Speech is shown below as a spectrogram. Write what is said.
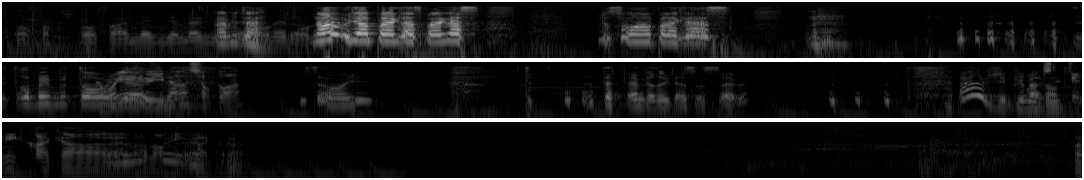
Tu t'en sors, tu t'en sors, aime la vie, aime la vie. Ah, putain. là, on est là, Non, William, pas la glace, pas la glace Le soin, pas la glace J'ai trompé le bouton, oui, il a un sur toi. hein. Il s'est envoyé. T'as fait un verre de glace au sol. ah, j'ai plus ma Oh, tente. C'était ric-rac, hein, euh, vraiment ric-rac. quoi. Ah,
